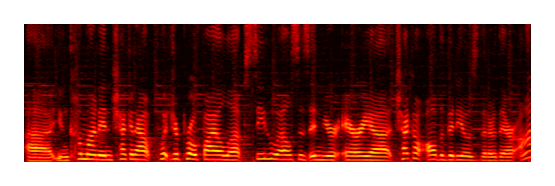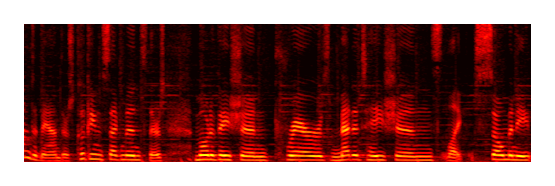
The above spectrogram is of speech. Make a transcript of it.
Uh, you can come on in, check it out, put your profile up, see who else is in your area, check out all the videos that are there on demand. There's cooking segments, there's motivation, prayers, meditations, like so many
